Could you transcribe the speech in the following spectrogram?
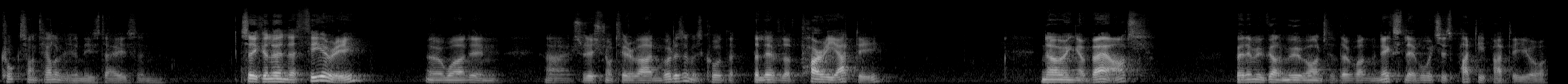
cooks on television these days. And so you can learn the theory, uh, what in uh, traditional Theravadan Buddhism is called the, the level of pariyatti, knowing about. But then we've got to move on to the, well, the next level, which is pati or,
